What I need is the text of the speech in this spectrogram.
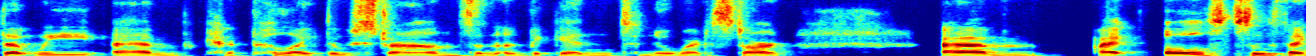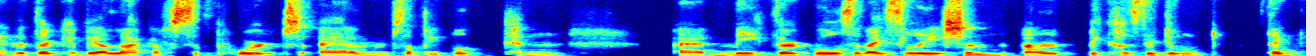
that we um, kind of pull out those strands and, and begin to know where to start. Um, I also think that there can be a lack of support. Um, some people can uh, make their goals in isolation uh, because they don't think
